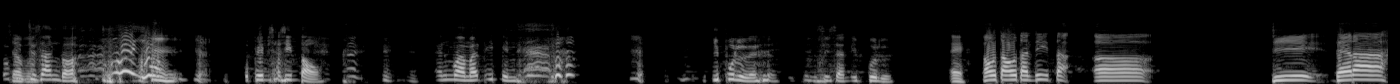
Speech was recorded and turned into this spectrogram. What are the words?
Upin Siapa? Susanto. Upin Sasinto. Dan Muhammad Ipin. Ipul. Sisan Ipul. Eh, kau tahu tadi tak eh di daerah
